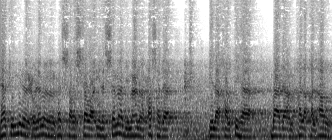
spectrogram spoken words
لكن من العلماء من فسر استوى إلى السماء بمعنى قصد إلى خلقها بعد أن خلق الأرض.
